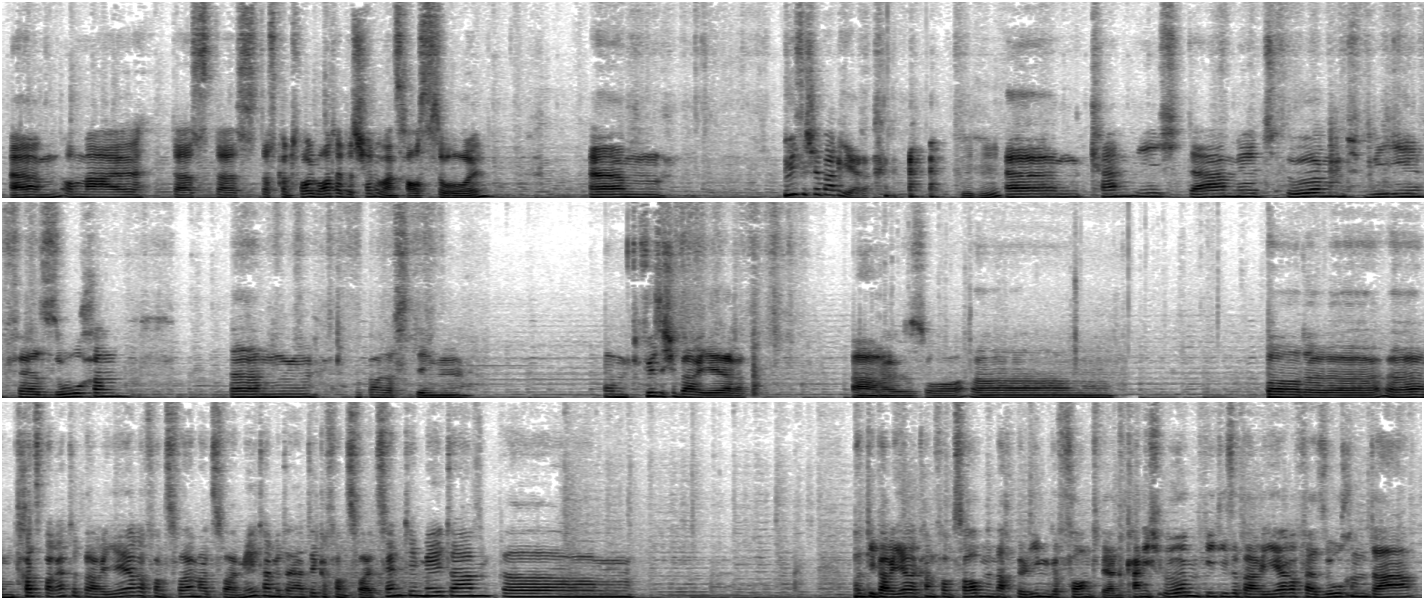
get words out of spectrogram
ähm, um mal das, das, das Control Water des Shadowruns rauszuholen. Ähm, physische Barriere. Mhm. Ähm, kann ich damit irgendwie versuchen, ähm, wo war das Ding? Ähm, physische Barriere. Also, ähm, ähm, transparente Barriere von 2 mal 2 Metern mit einer Dicke von 2 Zentimetern. Ähm, und die Barriere kann vom Zaubernden nach Belieben geformt werden. Kann ich irgendwie diese Barriere versuchen, da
